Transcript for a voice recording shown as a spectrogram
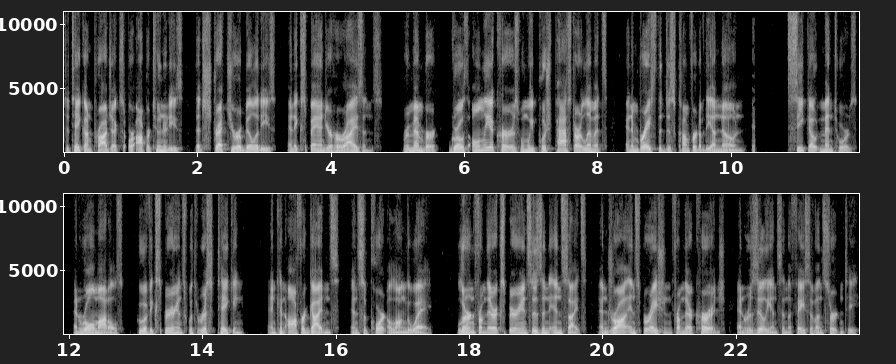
to take on projects or opportunities that stretch your abilities and expand your horizons. Remember, growth only occurs when we push past our limits and embrace the discomfort of the unknown. Seek out mentors and role models who have experience with risk taking and can offer guidance and support along the way. Learn from their experiences and insights, and draw inspiration from their courage and resilience in the face of uncertainty.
